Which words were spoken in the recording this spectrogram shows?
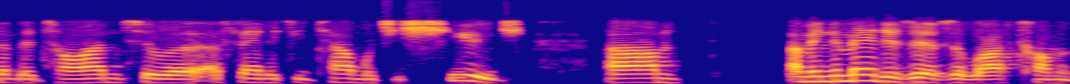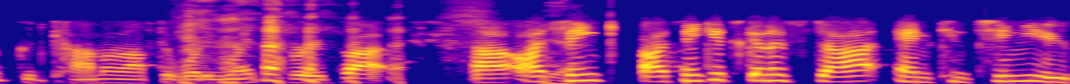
of the time to a, a fantasy ton, which is huge. Um, I mean, the man deserves a lifetime of good karma after what he went through. But uh, I yeah. think I think it's going to start and continue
